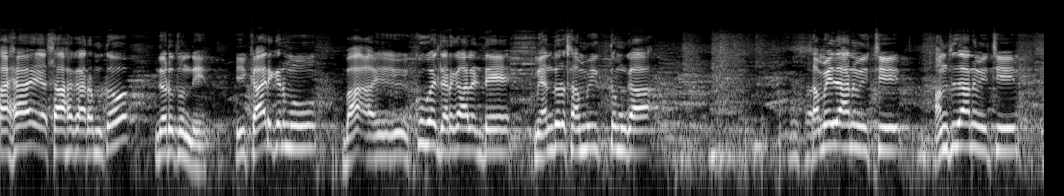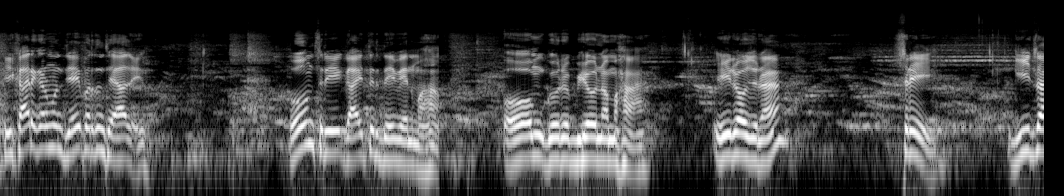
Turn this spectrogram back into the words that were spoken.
సహాయ సహకారంతో జరుగుతుంది. ఈ కార్యక్రమం బా ఎక్కువగా జరగాలంటే మీ అందరూ సంయుక్తంగా సమయదానం ఇచ్చి అంశదానం ఇచ్చి ఈ కార్యక్రమం జయప్రదం చేయాలి. ఓం శ్రీ గాయత్రి దేవి నమ. ఓం గురుభ్యో నమ. ఈ రోజున శ్రీ గీతా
